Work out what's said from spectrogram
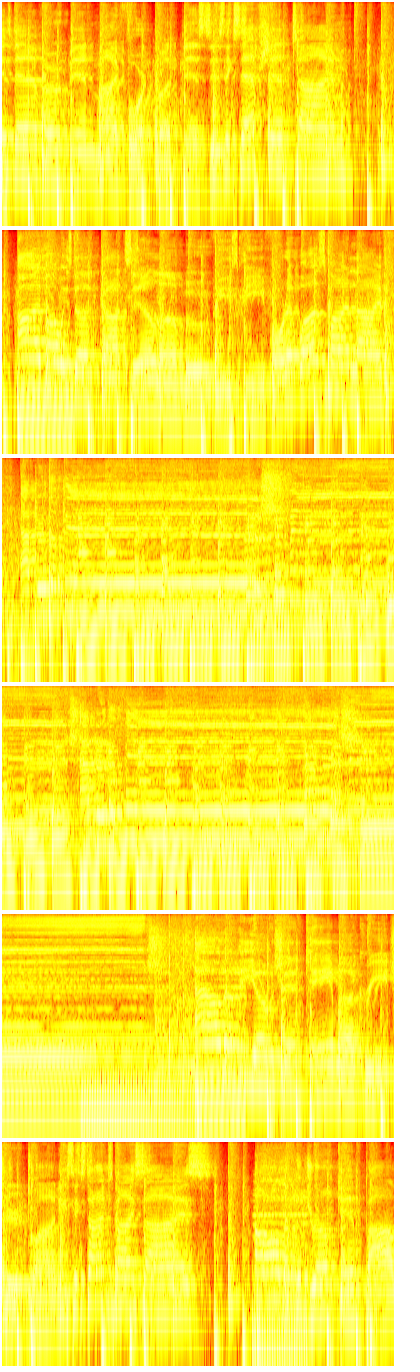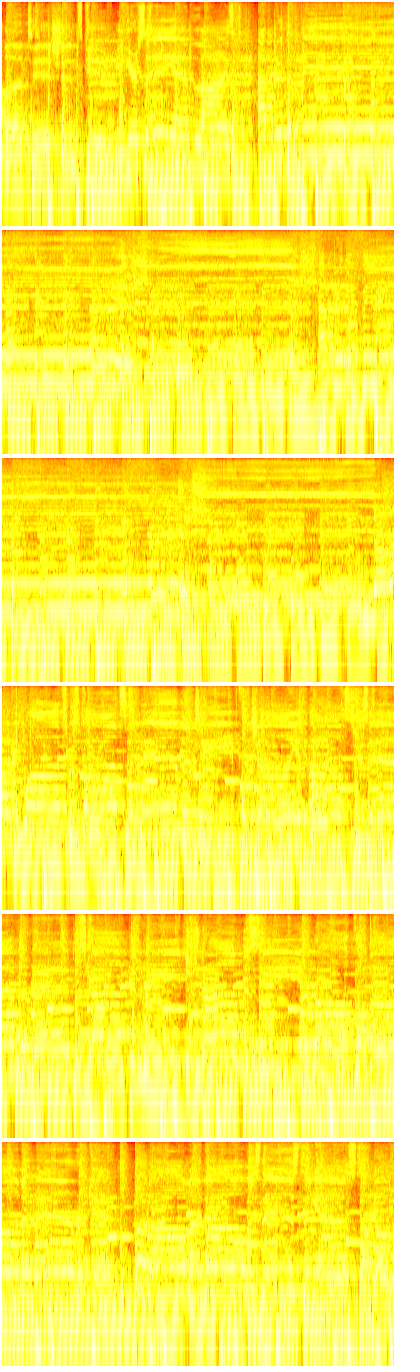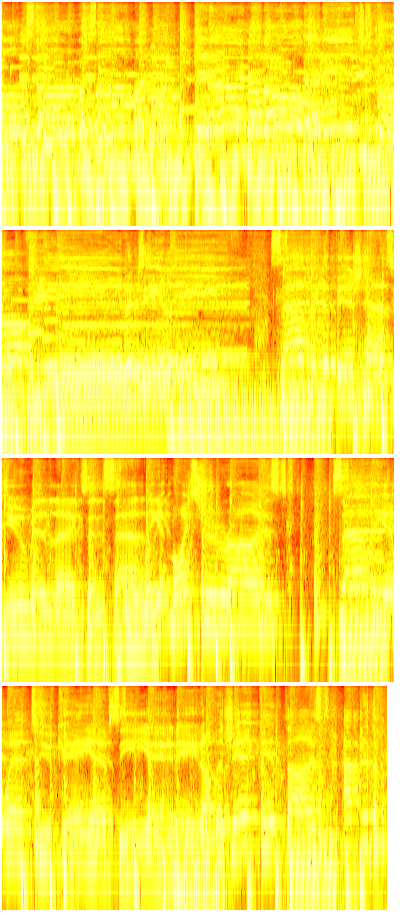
has never been my fort, but this is exception time. I've always dug Godzilla movies before it was my life. After the fish. After the fish. Out of the ocean came a creature 26 times my size. All of the drunken politicians give me hearsay and lies. After the fish. After the fish. Nobody wants responsibility the fish has human legs, and sadly, it moisturized. Sadly, it went to KFC and ate all the chicken thighs after the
